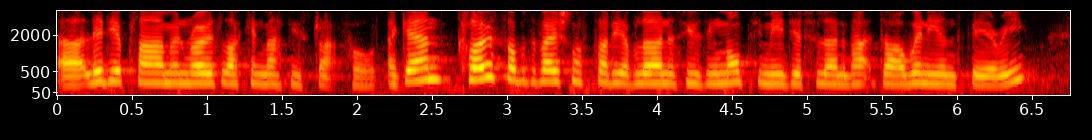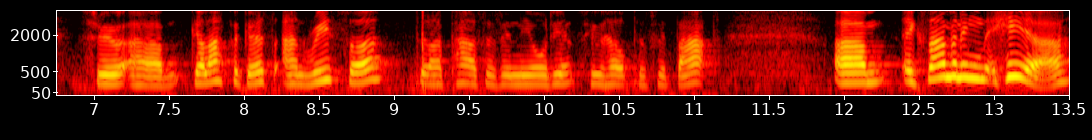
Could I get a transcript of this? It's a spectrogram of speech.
Uh, Lydia Plowman, Rose Luckin, Matthew Stratfold. Again, close observational study of learners using multimedia to learn about Darwinian theory through um, Galapagos, and Risa, Paz is in the audience, who helped us with that. Um, examining here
